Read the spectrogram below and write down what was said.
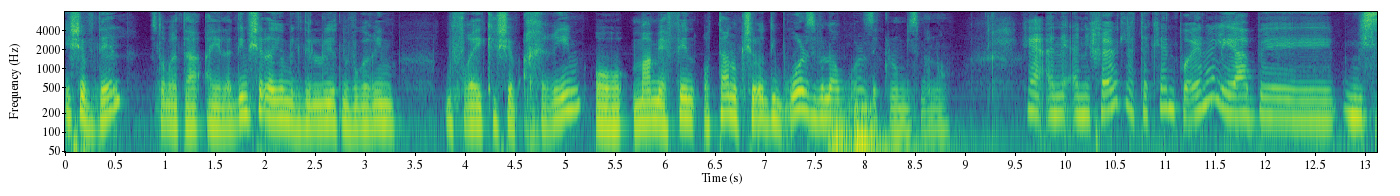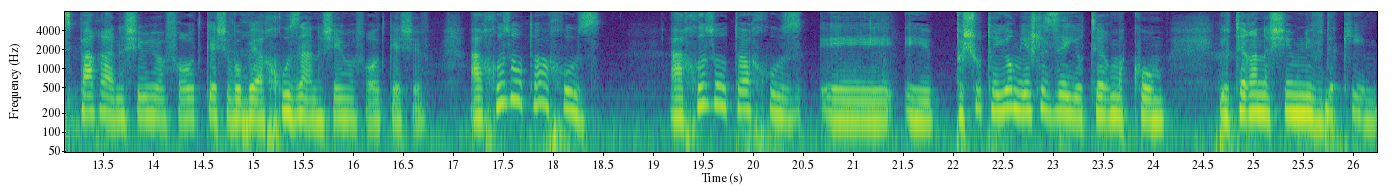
יש הבדל? זאת אומרת, הילדים של היום יגדלו להיות מבוגרים מופרעי קשב אחרים, או מה מאפיין אותנו כשלא דיברו על זה ולא אמרו על זה כלום בזמנו. כן, אני, אני חייבת לתקן פה, אין עלייה במספר האנשים עם הפרעות קשב, או באחוז האנשים עם הפרעות קשב. האחוז הוא אותו אחוז. האחוז הוא אותו אחוז. אה, אה, פשוט היום יש לזה יותר מקום. יותר אנשים נבדקים,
